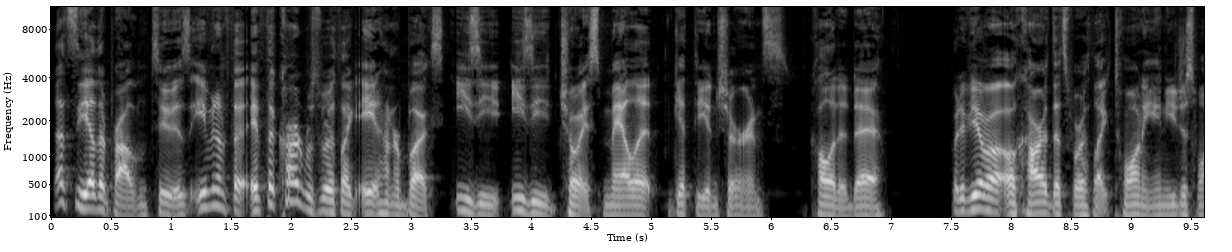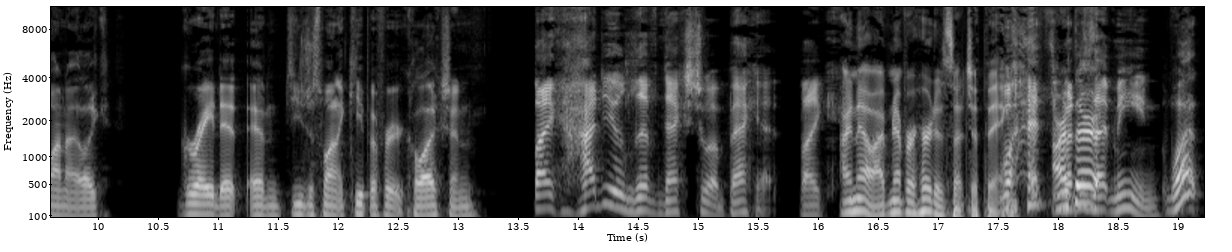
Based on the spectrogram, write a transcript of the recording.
that's the other problem too is even if the if the card was worth like 800 bucks, easy easy choice, mail it, get the insurance, call it a day. But if you have a, a card that's worth like 20 and you just want to like grade it and you just want to keep it for your collection, Like, how do you live next to a Beckett? Like, I know. I've never heard of such a thing. what? Aren't what there- does that mean? what?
